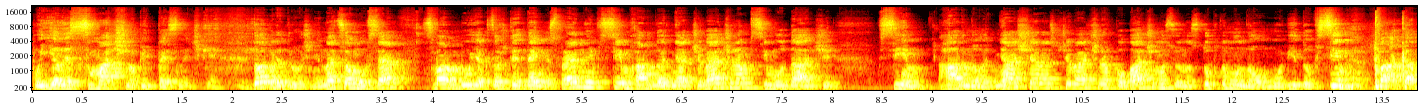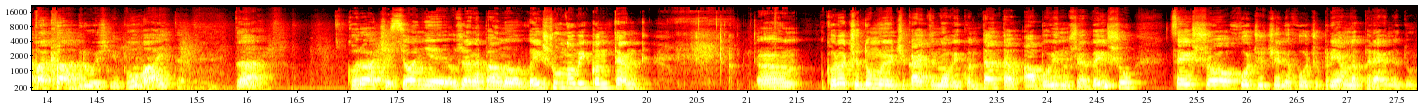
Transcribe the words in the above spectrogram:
поїли смачно, підписнички. Добре, дружні, на цьому все. З вами був, як завжди, Деніс Френлі. Всім гарного дня чи вечора, всім удачі, всім гарного дня ще раз чи вечора. Побачимось у наступному новому відео. Всім пока-пока, дружні. Бувайте. Так. Коротше, сьогодні вже, напевно, вийшов новий контент. Е, Коротше, думаю, чекайте новий контент, або він вже вийшов. Цей, що хочу чи не хочу, приємно перегляду.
